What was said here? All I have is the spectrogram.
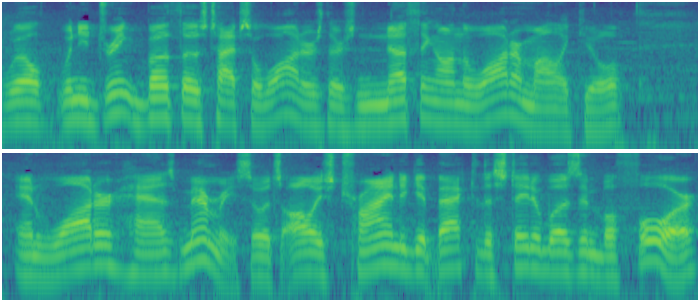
Well, when you drink both those types of waters, there's nothing on the water molecule and water has memory. So it's always trying to get back to the state it was in before.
